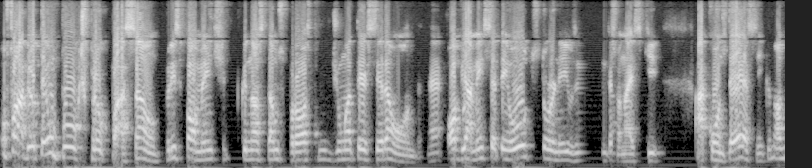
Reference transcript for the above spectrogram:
Ô, Fábio, eu tenho um pouco de preocupação, principalmente porque nós estamos próximos de uma terceira onda. Né? Obviamente, você tem outros torneios internacionais que acontecem que nós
